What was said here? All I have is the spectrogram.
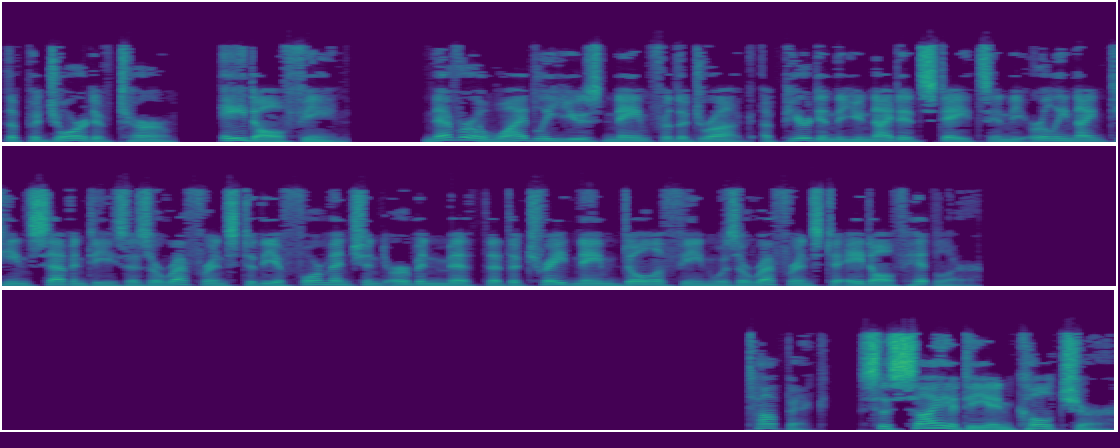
The pejorative term Adolphine Never a widely used name for the drug appeared in the United States in the early 1970s as a reference to the aforementioned urban myth that the trade name Dolophine was a reference to Adolf Hitler. Society and culture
